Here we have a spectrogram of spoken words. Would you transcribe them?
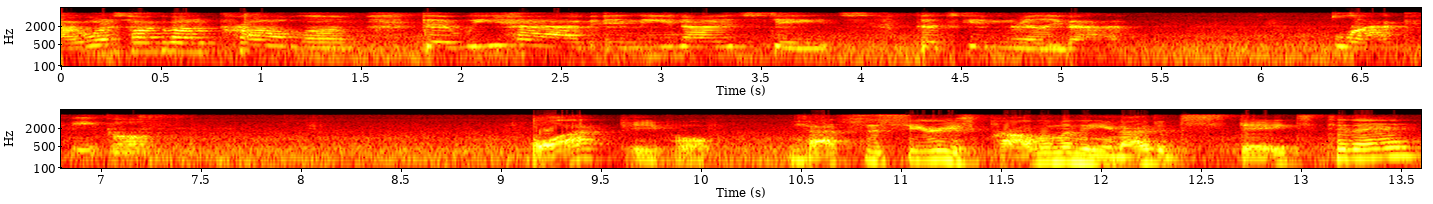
I want to talk about a problem that we have in the United States that's getting really bad. Black people. Black people? That's the serious problem in the United States today?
